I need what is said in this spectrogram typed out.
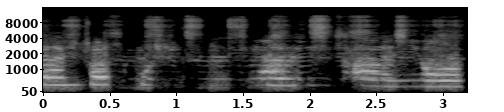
Kendi çok uzunlar. Ben tükendim yoksulum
